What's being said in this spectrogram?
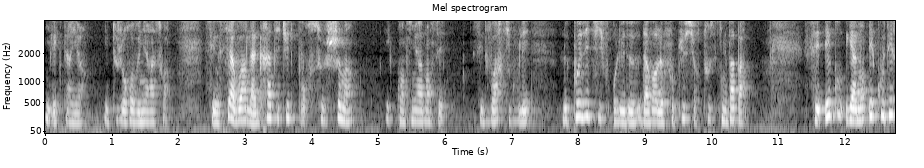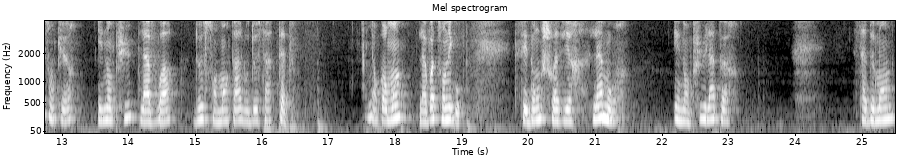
ni l'extérieur et toujours revenir à soi. C'est aussi avoir de la gratitude pour ce chemin et continuer à avancer. C'est de voir si vous voulez le positif au lieu d'avoir le focus sur tout ce qui ne va pas. C'est également écouter son cœur et non plus la voix de son mental ou de sa tête. Et encore moins la voix de son ego. C'est donc choisir l'amour et non plus la peur. Ça demande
